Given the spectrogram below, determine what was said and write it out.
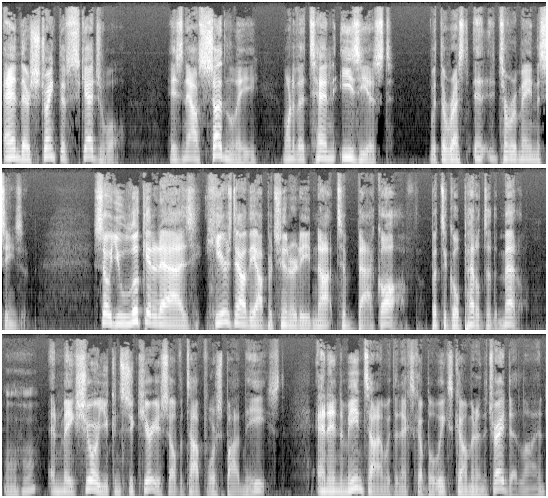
and their strength of schedule is now suddenly one of the ten easiest with the rest uh, to remain the season. So you look at it as here's now the opportunity not to back off, but to go pedal to the metal Mm-hmm. and make sure you can secure yourself a top four spot in the East. And in the meantime, with the next couple of weeks coming in the trade deadline,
